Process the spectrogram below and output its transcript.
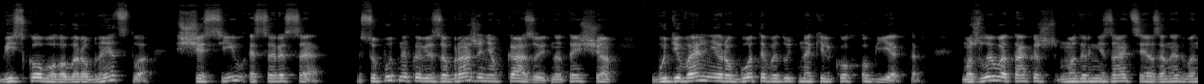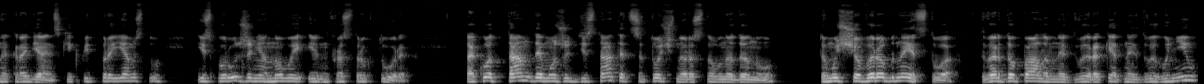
військового виробництва з часів СРСР. Супутникові зображення вказують на те, що будівельні роботи ведуть на кількох об'єктах. Можлива також модернізація занедбаних радянських підприємств і спорудження нової інфраструктури. Так от там, де можуть дістати, це точно Ростов на Дону, тому що виробництво твердопаливних ракетних двигунів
